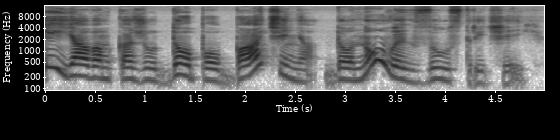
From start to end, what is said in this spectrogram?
І я вам кажу до побачення, до нових зустрічей.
